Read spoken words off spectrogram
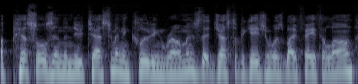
epistles in the New Testament, including Romans, that justification was by faith alone.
